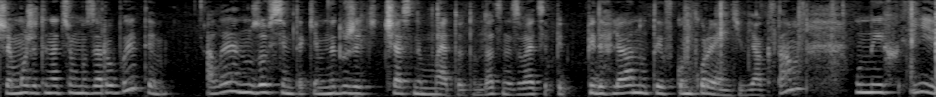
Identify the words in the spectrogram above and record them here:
Чи можете на цьому заробити, але ну, зовсім таким не дуже чесним методом. Да? Це називається підглянути в конкурентів, як там у них, і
